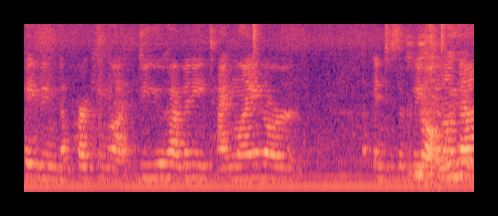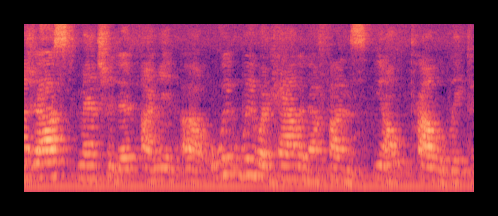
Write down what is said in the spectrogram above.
paving the parking lot. Do you have any timeline or anticipation No, on we have that? just mentioned it, I mean, uh, we, we would have enough funds, you know, probably to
